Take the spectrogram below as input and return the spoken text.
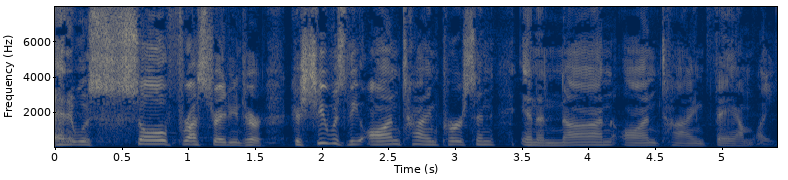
And it was so frustrating to her because she was the on time person in a non on time family.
